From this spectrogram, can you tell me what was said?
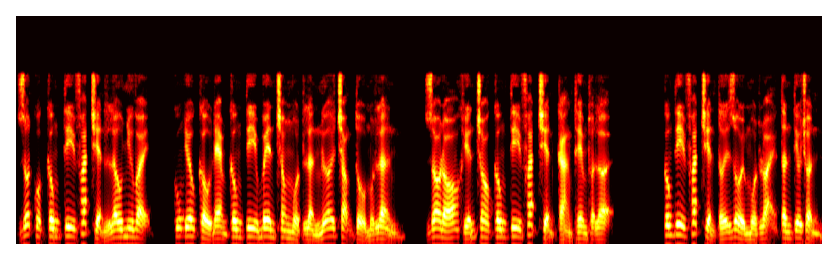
rốt cuộc công ty phát triển lâu như vậy, cũng yêu cầu đem công ty bên trong một lần nữa trọng tổ một lần, do đó khiến cho công ty phát triển càng thêm thuận lợi. Công ty phát triển tới rồi một loại tân tiêu chuẩn,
